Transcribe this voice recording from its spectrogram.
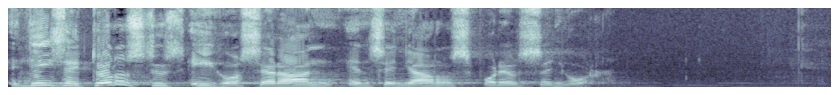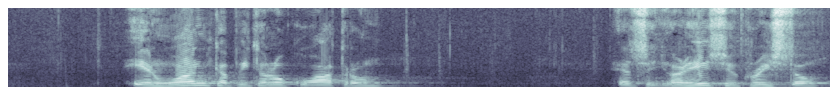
dice, todos tus hijos serán enseñados por el Señor. Y en Juan capítulo 4, el Señor Jesucristo,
